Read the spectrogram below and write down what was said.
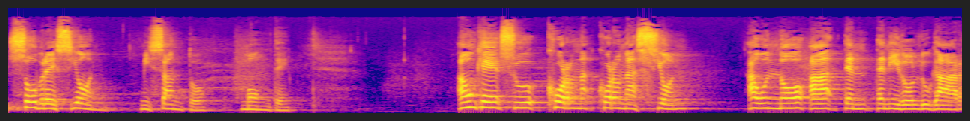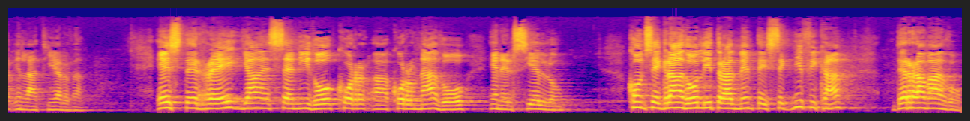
sobre Sión, mi santo monte. Aunque su coronación aún no ha tenido lugar en la tierra. Este rey ya ha sido ah, coronado en el cielo Consagrado literalmente significa derramado.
